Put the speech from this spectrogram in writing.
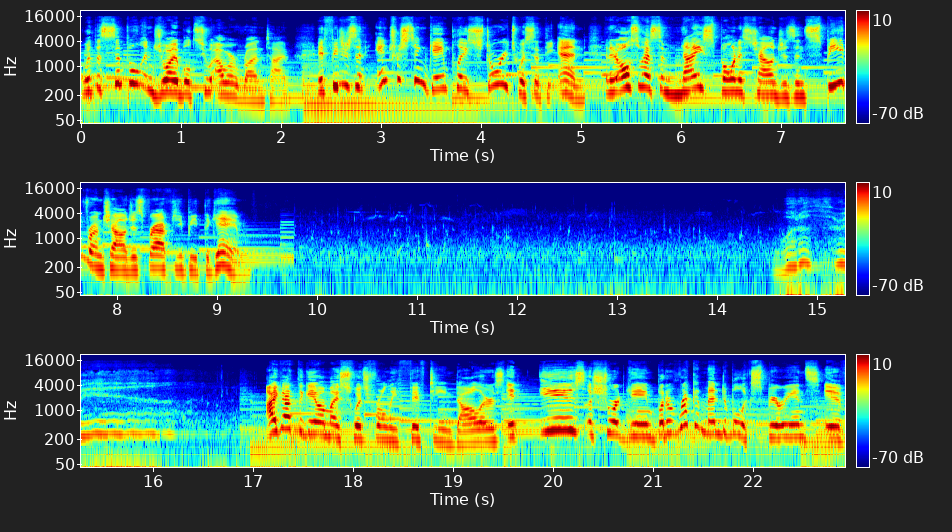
with a simple, enjoyable 2-hour runtime. It features an interesting gameplay story twist at the end, and it also has some nice bonus challenges and speedrun challenges for after you beat the game. What a thrill. I got the game on my Switch for only $15. It is a short game, but a recommendable experience if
